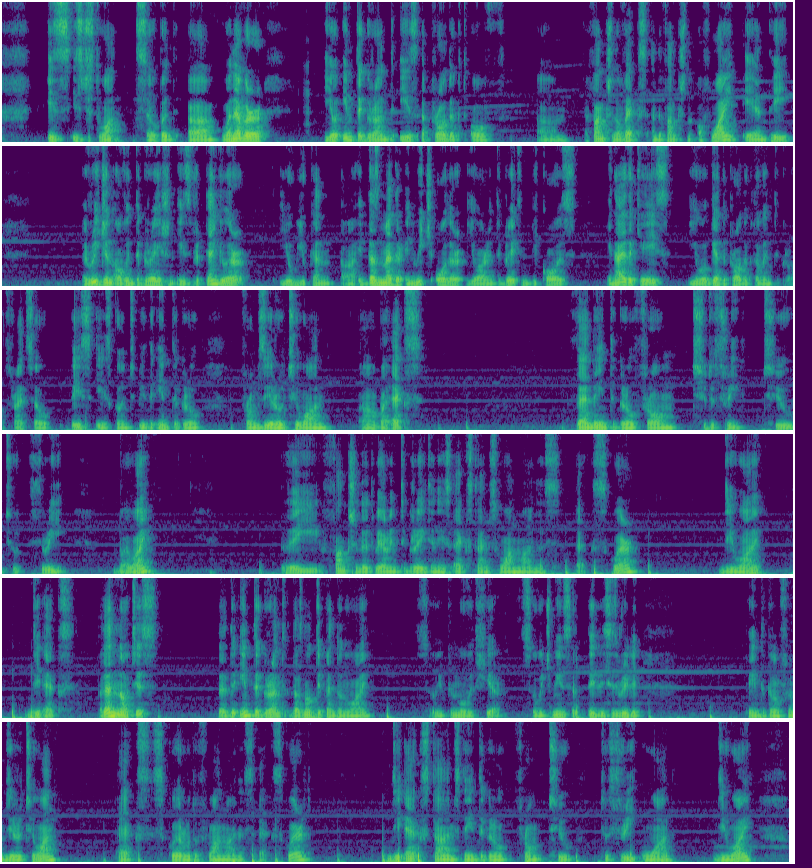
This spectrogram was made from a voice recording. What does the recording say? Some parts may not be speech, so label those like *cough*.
is, is just one. So, but um, whenever your integrand is a product of um, a function of x and a function of y, and the region of integration is rectangular, you you can uh, it doesn't matter in which order you are integrating because in either case you will get the product of integrals right? So this is going to be the integral from 0 to 1 uh, by x then the integral from 2 to 3 2 to 3 by y. The function that we are integrating is x times 1 minus x squared dy dx but then notice that the integrand does not depend on y. So you can move it here. So which means that this is really the integral from 0 to 1 x square root of 1 minus x squared dx times the integral from 2 to 3 1 dy.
